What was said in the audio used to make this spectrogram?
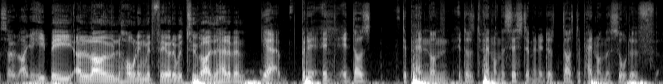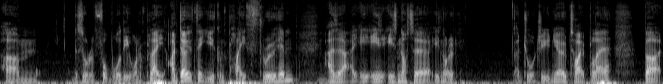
So, like, he'd be a lone holding midfielder with two guys ahead of him. Yeah, but it, it, it does depend on it does depend on the system, and it does, does depend on the sort of um, the sort of football that you want to play. I don't think you can play through him as a he, he's not a he's not a, a Jorginho type player, but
